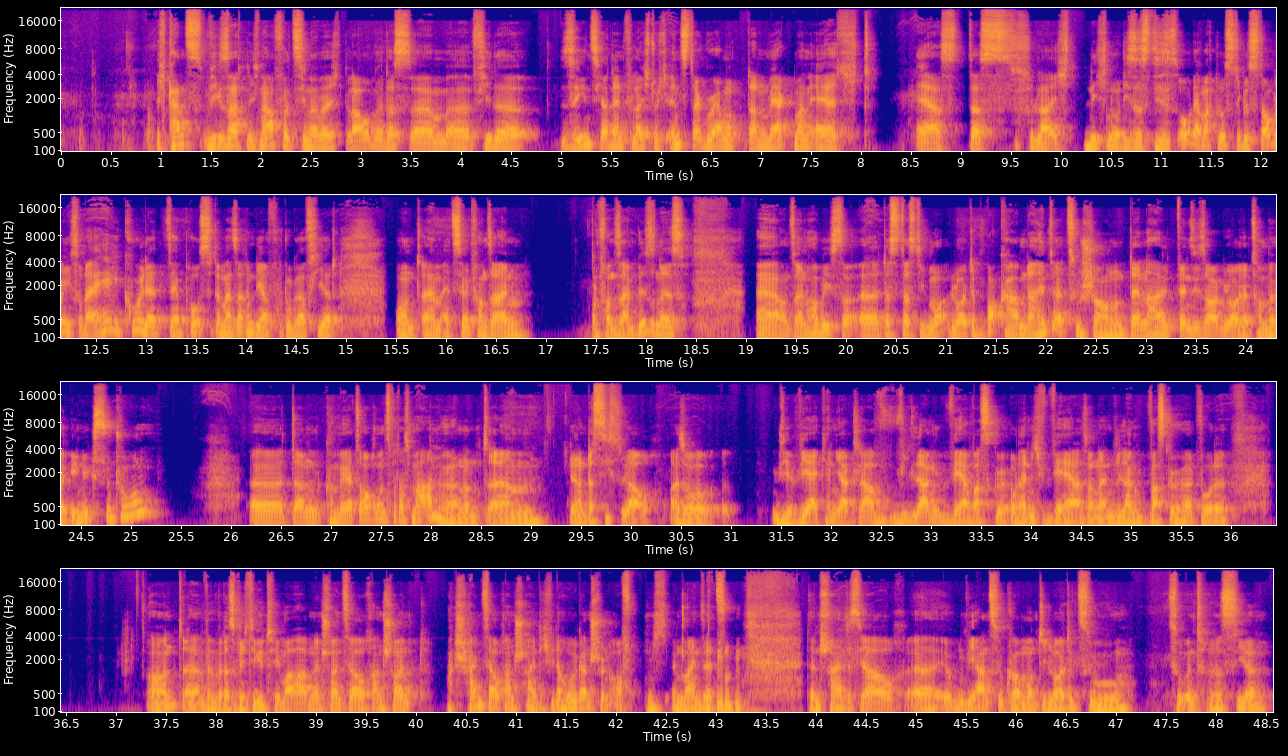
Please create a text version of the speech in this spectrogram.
ich kann es, wie gesagt, nicht nachvollziehen, aber ich glaube, dass ähm, äh, viele sehen es ja dann vielleicht durch Instagram und dann merkt man echt erst, dass vielleicht nicht nur dieses, dieses, oh, der macht lustige Stories oder hey, cool, der, der postet immer Sachen, die er fotografiert und ähm, erzählt von seinem, von seinem Business äh, und seinen Hobbys, äh, dass, dass die Leute Bock haben, dahinter zu schauen und dann halt, wenn sie sagen, ja, jetzt haben wir eh nichts zu tun, äh, dann können wir jetzt auch uns das mal anhören und ähm, ja, das siehst du ja auch. Also wir, wir erkennen ja klar, wie lange wer was gehört, oder nicht wer, sondern wie lange was gehört wurde. Und äh, wenn wir das richtige Thema haben, dann scheint es ja auch anscheinend, scheint es ja auch anscheinend, ich wiederhole ganz schön oft mich in meinen Sätzen, dann scheint es ja auch äh, irgendwie anzukommen und die Leute zu, zu interessieren.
